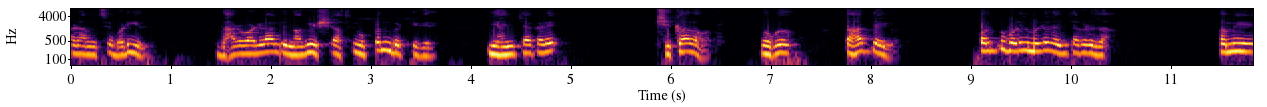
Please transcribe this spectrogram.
आणि आमचे वडील धारवाडला नागेश शास्त्री उपन बेट्टीगिरे यांच्याकडे शिकायला होते. दोघं सहाध्यायी होते. परंतु वडील म्हणले त्यांच्याकडे जा. आम्ही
